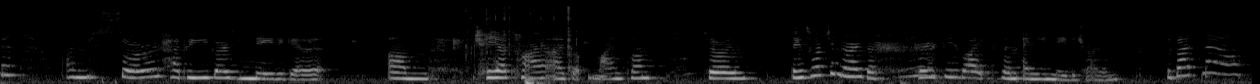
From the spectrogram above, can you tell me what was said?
them. I'm so happy you guys need to get it. Um, Chatime, I got mine from. So, thanks for watching, guys. I hope you like them and you need to try them. So bye for now.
